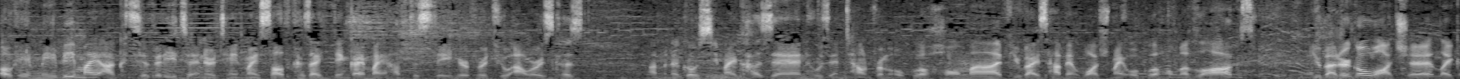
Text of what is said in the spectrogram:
Okay, maybe my activity to entertain myself because I think I might have to stay here for two hours because I'm gonna go see my cousin who's in town from Oklahoma. If you guys haven't watched my Oklahoma vlogs, you better go watch it. Like,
